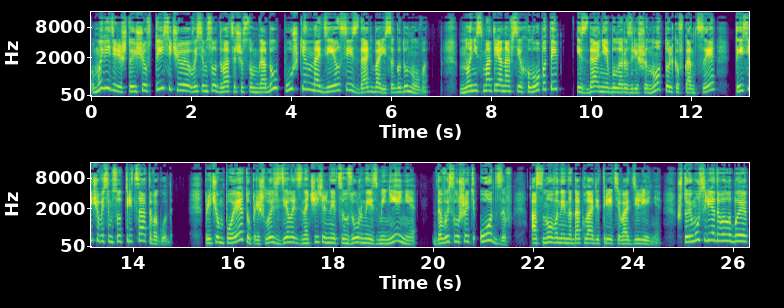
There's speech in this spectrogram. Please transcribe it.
Мы видели, что еще в 1826 году Пушкин надеялся издать Бориса Годунова. Но, несмотря на все хлопоты, издание было разрешено только в конце 1830 года. Причем поэту пришлось сделать значительные цензурные изменения, да выслушать отзыв, основанный на докладе третьего отделения, что ему следовало бы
